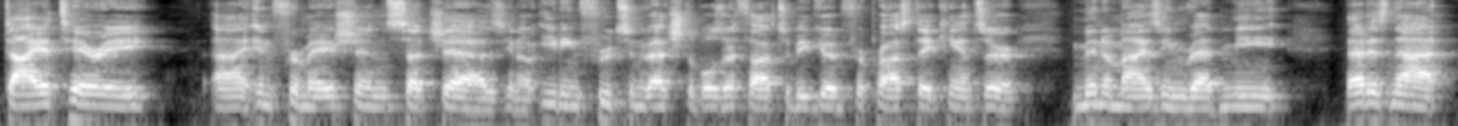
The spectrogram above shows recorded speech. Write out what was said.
Dietary uh, information, such as you know, eating fruits and vegetables, are thought to be good for prostate cancer. Minimizing red meat, that is not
